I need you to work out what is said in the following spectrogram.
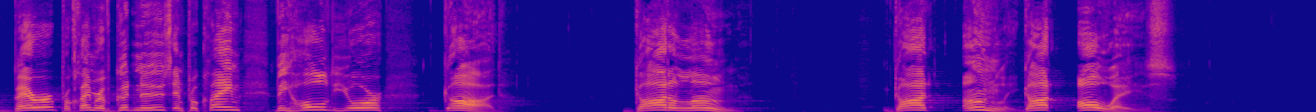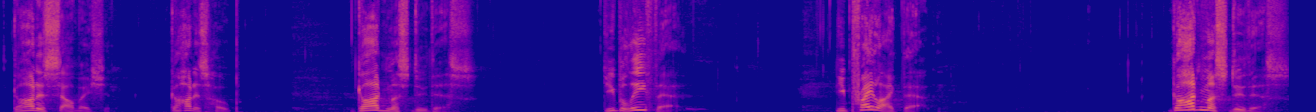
bearer, proclaimer of good news, and proclaim, Behold your God. God alone. God only. God always. God is salvation. God is hope. God must do this. Do you believe that? Do you pray like that? God must do this.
